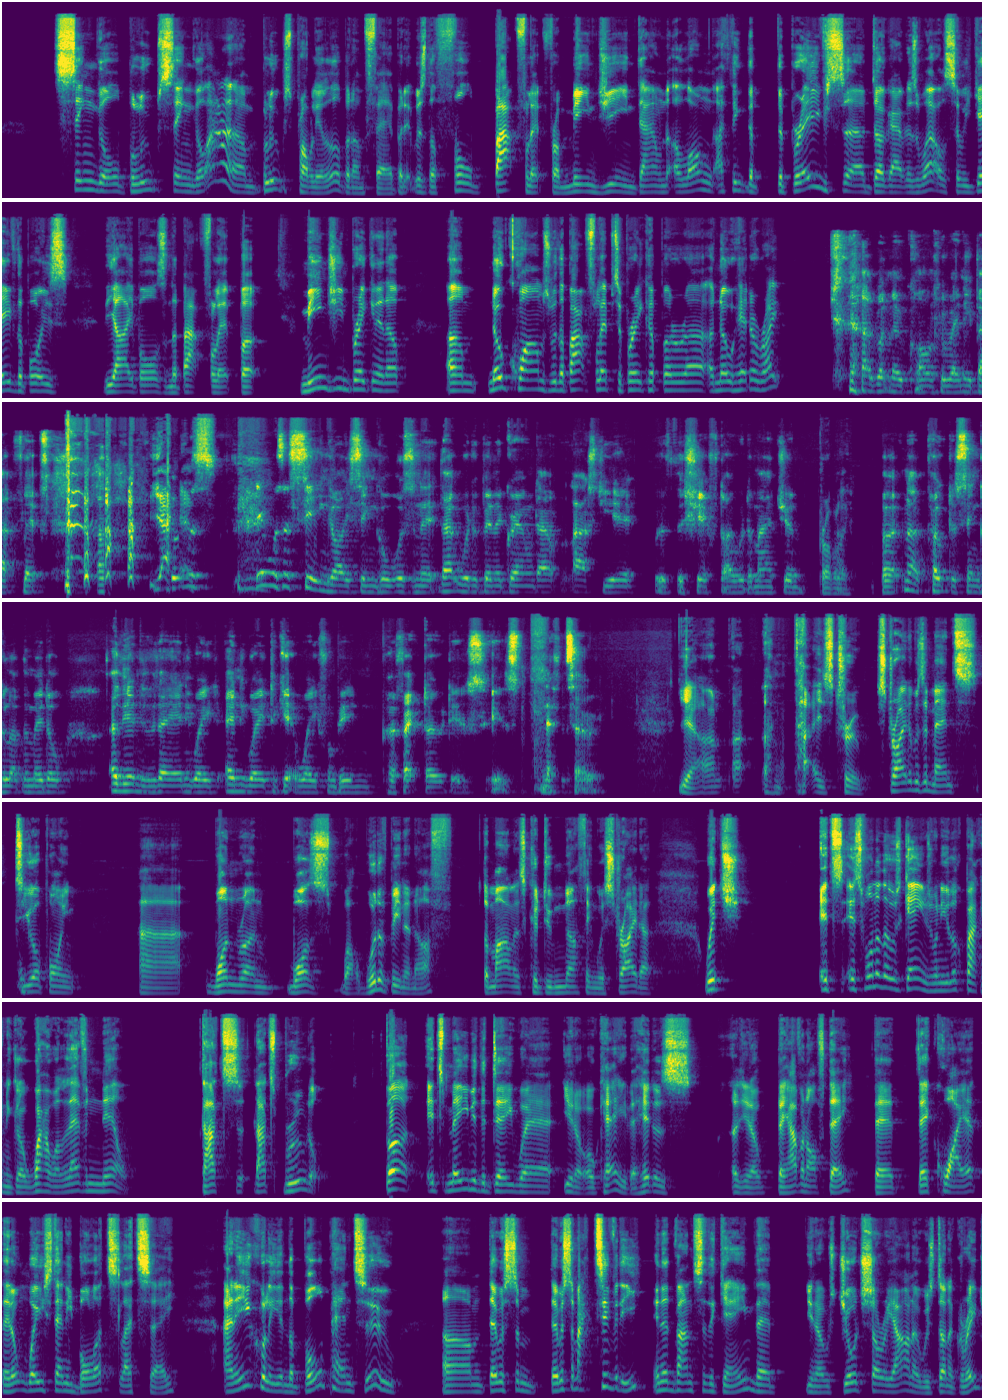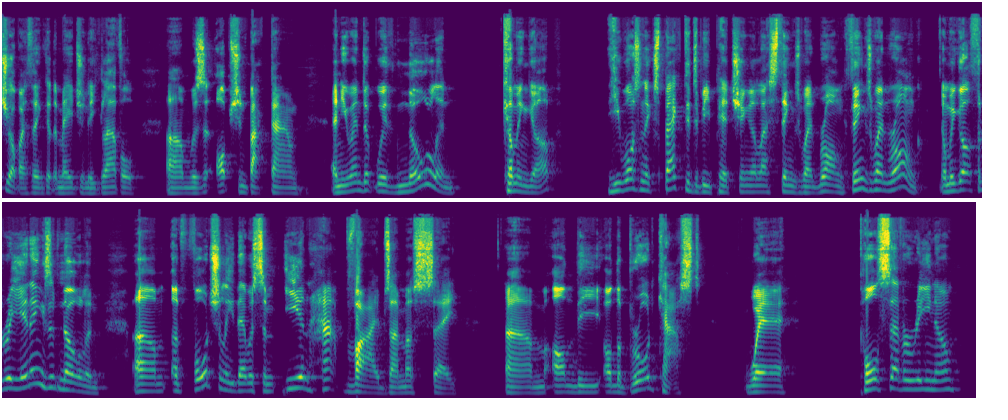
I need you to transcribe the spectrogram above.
single bloop single. I don't know, bloop's probably a little bit unfair, but it was the full bat flip from Mean Gene down along. I think the the Braves uh, dugout as well. So he gave the boys the eyeballs and the bat flip, but Mean Gene breaking it up. Um, no qualms with a bat flip to break up a, uh, a no hitter, right? I've got no qualms with any bat flips. Uh, yes. It was, it was a seeing-eye single, wasn't it? That would have been a ground out last year with the shift, I would imagine. Probably. But no, poked a single up the middle at the end of the day, anyway, any way to get away from being perfectoed is is necessary. Yeah, um, uh, um, that is true. Strider was immense. To your point, uh, one run was well would have been enough. The Marlins could do nothing with Strider, which it's it's one of those games when you look back and you go, "Wow, eleven 0 That's that's brutal." But it's maybe the day where you know, okay, the hitters, you know, they have an off day. They're they're quiet. They don't waste any bullets. Let's say, and equally in the bullpen too. Um, there was some there was some activity in advance of the game. There, you know, George Soriano has done a great job, I think, at the major league level. Um, was optioned back down, and you end up with Nolan coming up, he wasn't expected to be pitching unless things went wrong. Things went wrong, and we got three innings of Nolan. Um, unfortunately, there was some Ian Happ vibes, I must say, um, on the on the broadcast where Paul Severino,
